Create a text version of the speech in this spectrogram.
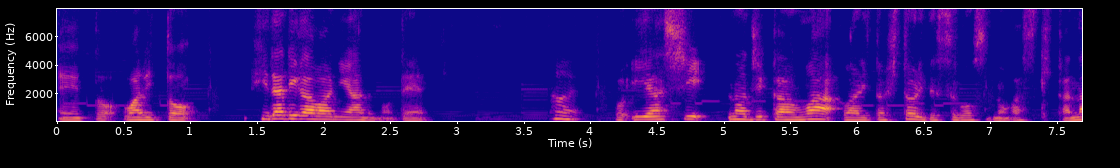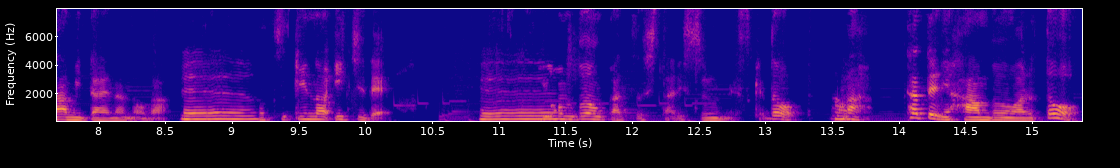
えっ、と、割と左側にあるので、はい。癒しの時間は割と一人で過ごすのが好きかな、みたいなのが、へえ月の位置で4分割したりするんですけど、はいまあ、縦に半分割ると、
